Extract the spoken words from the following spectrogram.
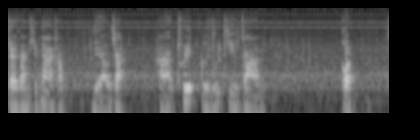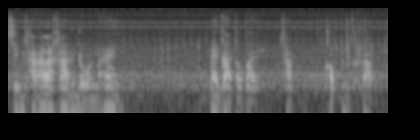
เจอกันคลิปหน้าครับ เดี๋ยวจะหาทริคหรือวิธีการกดสินค้าราคาโดนๆมาให้ ในโอกาสต่อไปครับ ขอบคุณครับ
